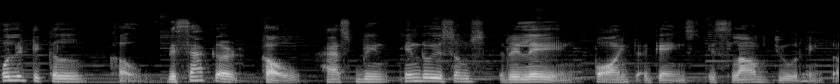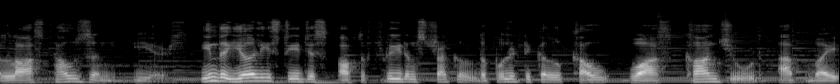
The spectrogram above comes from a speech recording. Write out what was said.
Political cow. The sacred cow has been Hinduism's rallying point against Islam during the last thousand years. In the early stages of the freedom struggle, the political cow was conjured up by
